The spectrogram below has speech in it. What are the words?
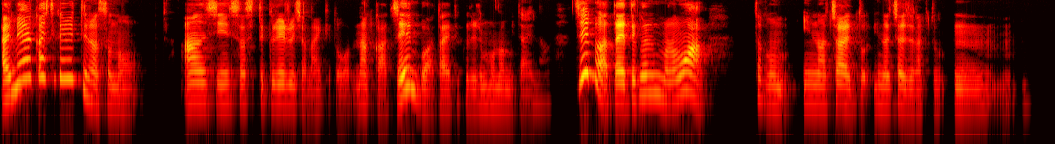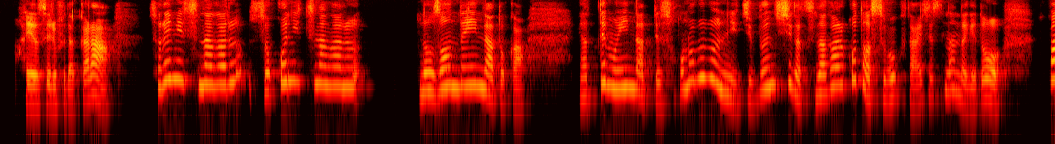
甘やかしてくれるっていうのはその、安心させてくれるじゃないけど、なんか全部与えてくれるものみたいな。全部与えてくれるものは、多分、インナーチャイルド、インナーチャイルドじゃなくて、うん、ハイヤーセルフだから、それにつながる、そこにつながる、望んでいいんだとか、やってもいいんだって、そこの部分に自分自身がつながることはすごく大切なんだけど、パ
